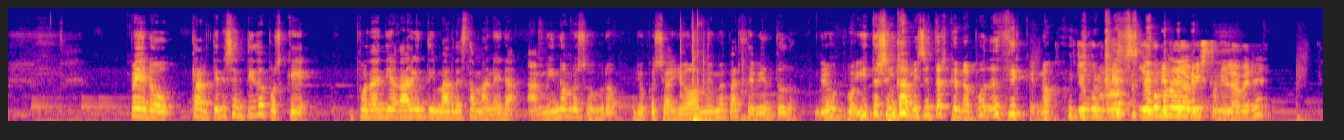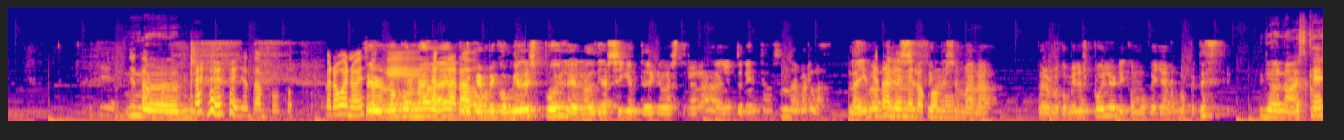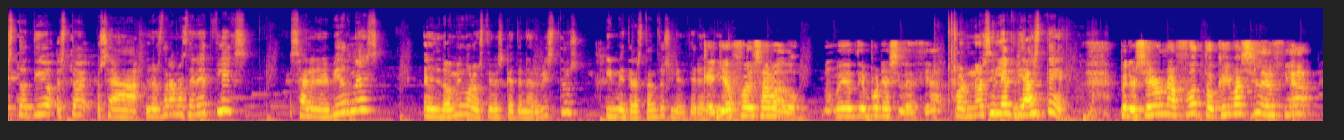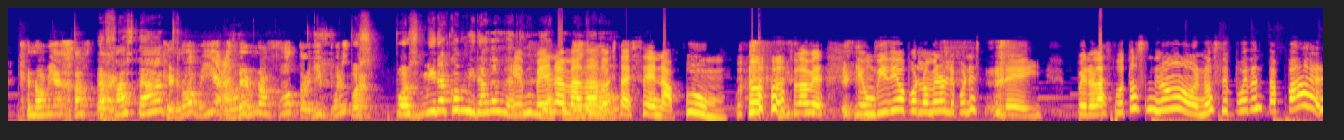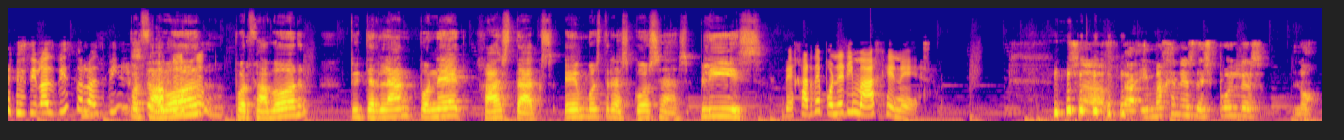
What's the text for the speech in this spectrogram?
Pero, claro, tiene sentido pues que puedan llegar a intimar de esta manera. A mí no me sobró. Yo qué sé, yo a mí me parece bien todo. Yo, pollitos sin camisetas que no puedo decir que no. Yo como, no, yo como no la he visto ni la veré. Yo tampoco. Yo tampoco. Pero bueno, eso Pero no por nada, ¿eh? Porque me comí el spoiler al día siguiente de que la estrenara. Yo tenía intención de verla. La iba Yo a ver ese fin comí. de semana. Pero me comí el spoiler y como que ya no me apetece. Yo no, es que esto, tío, esto, o sea, los dramas de Netflix salen el viernes, el domingo los tienes que tener vistos y mientras tanto silenciar Que ya fue el sábado. No me dio tiempo ni a silenciar. Pues no silenciaste. Pero si era una foto que iba a silenciar, que no había El hashtag. hashtag. Que no había, Ah. era una foto allí puesta. Pues, pues mira con mirada de Qué rubia, pena me ha dado esta escena. ¡Pum! ¿Sabes? Que un vídeo por lo menos le pones play. Pero las fotos no, no se pueden tapar. Si lo has visto, lo has visto. Por favor, por favor, Twitterland, poned hashtags en vuestras cosas, please. Dejar de poner imágenes. O sea, imágenes de spoilers, no.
